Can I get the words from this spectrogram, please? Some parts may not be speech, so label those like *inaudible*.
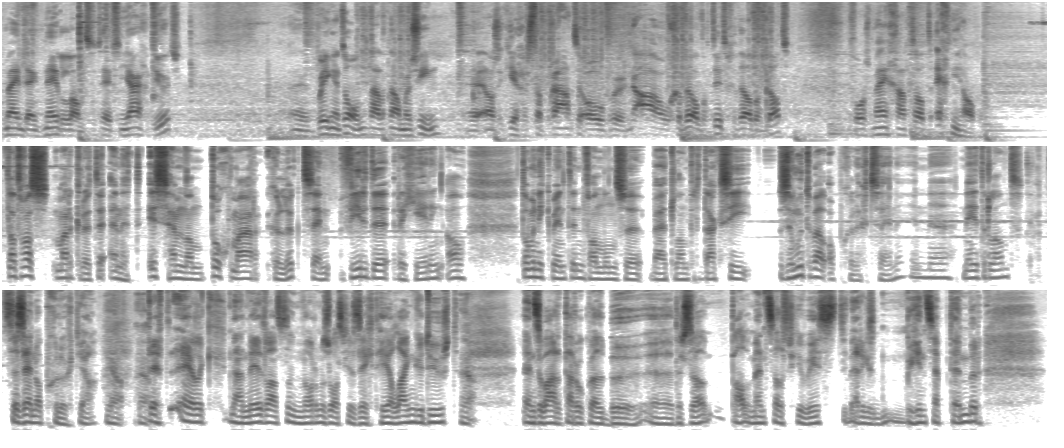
Volgens mij denkt Nederland, het heeft een jaar geduurd. Uh, bring it on, laat het nou maar zien. En als ik hier ga staan praten over, nou, geweldig dit, geweldig dat. Volgens mij gaat dat echt niet helpen. Dat was Mark Rutte en het is hem dan toch maar gelukt. Zijn vierde regering al. Dominique Minten van onze buitenlandredactie. Ze moeten wel opgelucht zijn hè, in uh, Nederland. Ze zijn opgelucht, ja. ja, ja. Het heeft eigenlijk naar Nederlandse normen, zoals je zegt, heel lang geduurd. Ja. En ze waren het daar ook wel beu. Uh, er is op een bepaald moment zelfs geweest, ergens begin september,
